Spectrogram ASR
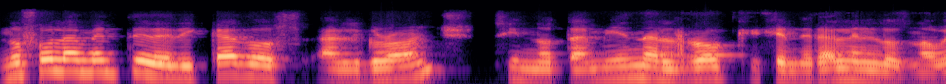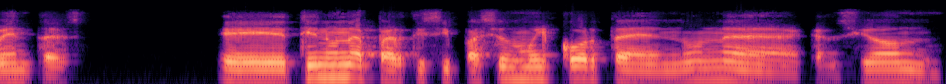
no solamente dedicados al grunge, sino también al rock en general en los noventas. Eh, tiene una participación muy corta en una canción,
